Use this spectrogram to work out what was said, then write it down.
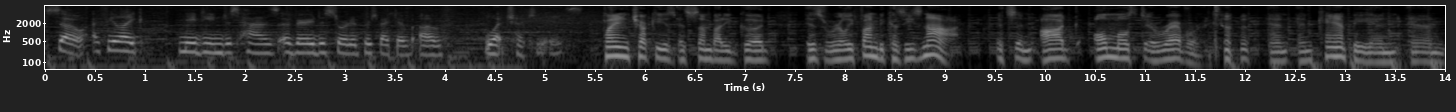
So I feel like Nadine just has a very distorted perspective of what Chucky is. Playing Chucky as, as somebody good is really fun because he's not. It's an odd, almost irreverent and, and campy, and, and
